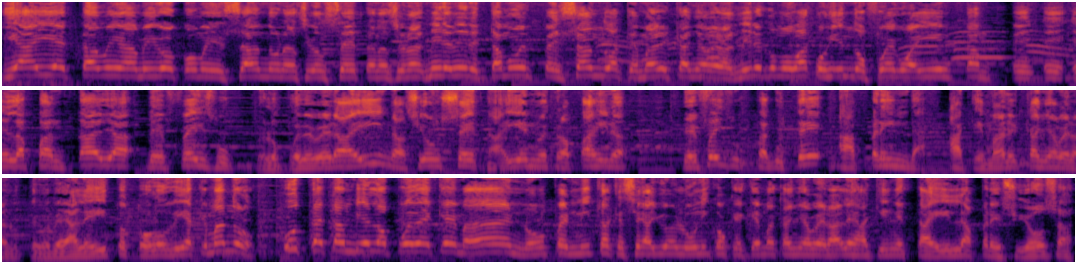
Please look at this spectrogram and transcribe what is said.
Y ahí está mi amigo comenzando Nación Z Nacional. Mire, mire, estamos empezando a quemar el cañaveral. Mire cómo va cogiendo fuego ahí en, en- la pantalla de Facebook. Lo puede ver ahí, Nación Z, ahí en nuestra página de Facebook, para que usted aprenda a quemar el cañaveral. Usted ve a Leito todos los días quemándolo. Usted también lo puede quemar. No permita que sea yo el único que quema cañaverales aquí en esta isla preciosa.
